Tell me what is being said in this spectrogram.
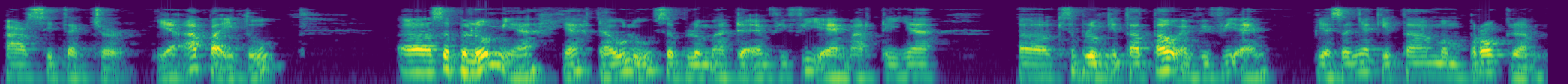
architecture. Ya, apa itu? Uh, sebelumnya, ya dahulu sebelum ada MVVM, artinya uh, sebelum kita tahu MVVM, biasanya kita memprogram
